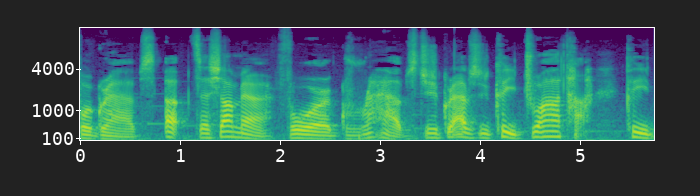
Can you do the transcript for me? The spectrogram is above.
for grabs, up 在上面，for grabs 就是 grabs 就是可以抓它，可以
